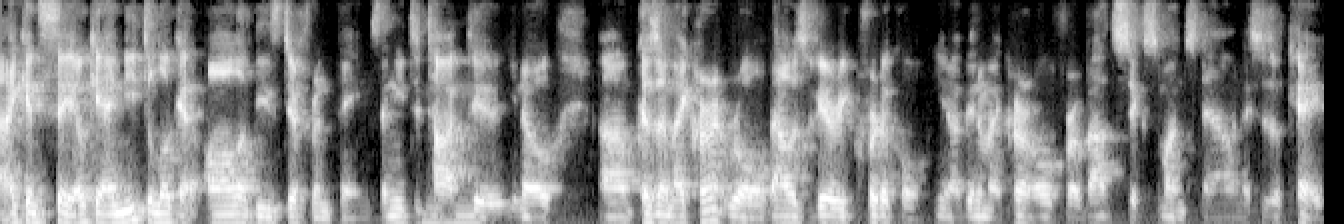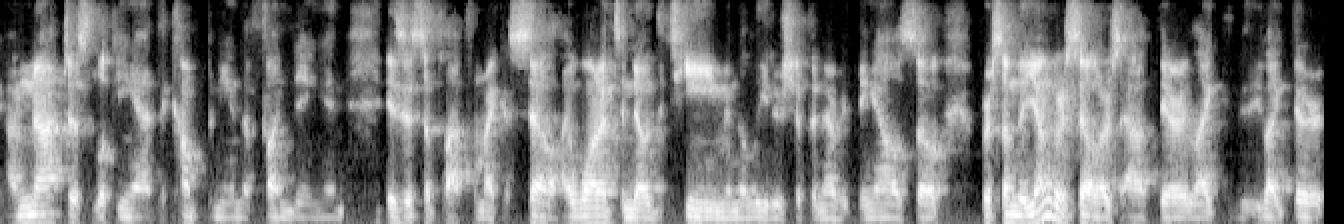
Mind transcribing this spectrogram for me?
I can say, okay, I need to look at all of these different things. I need to talk mm-hmm. to, you know, because um, in my current role, that was very critical. You know, I've been in my current role for about six months now, and I says, okay, I'm not just looking at the company and the funding and is this a platform I could sell. I wanted to know the team and the leadership and everything else. So for some of the younger sellers out there, like like they're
